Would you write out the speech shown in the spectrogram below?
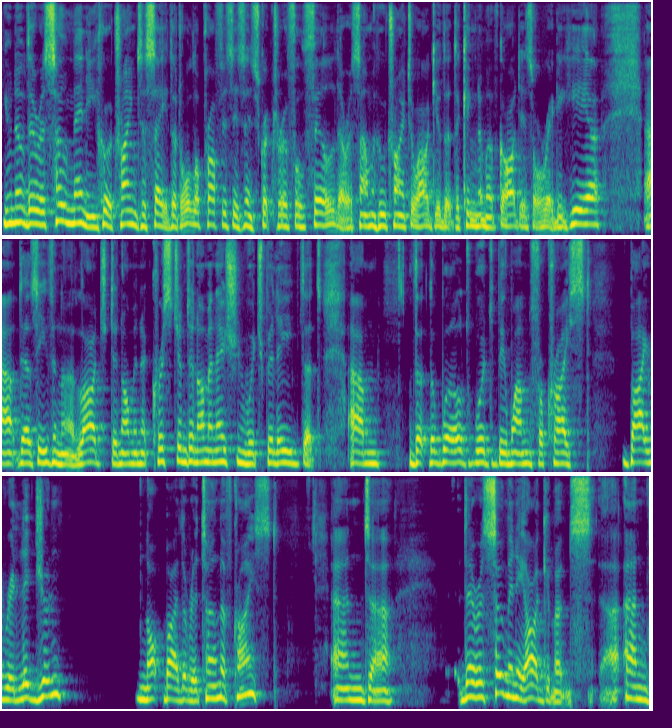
you know, there are so many who are trying to say that all the prophecies in Scripture are fulfilled. There are some who try to argue that the kingdom of God is already here. Uh, there's even a large denominate Christian denomination which believed that um, that the world would be won for Christ by religion, not by the return of Christ. And uh, there are so many arguments, uh, and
